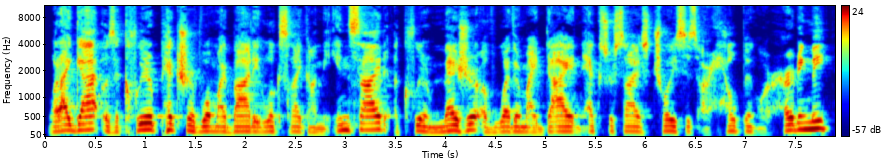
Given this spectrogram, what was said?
What I got was a clear picture of what my body looks like on the inside, a clear measure of whether my diet and exercise choices are helping or hurting me,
